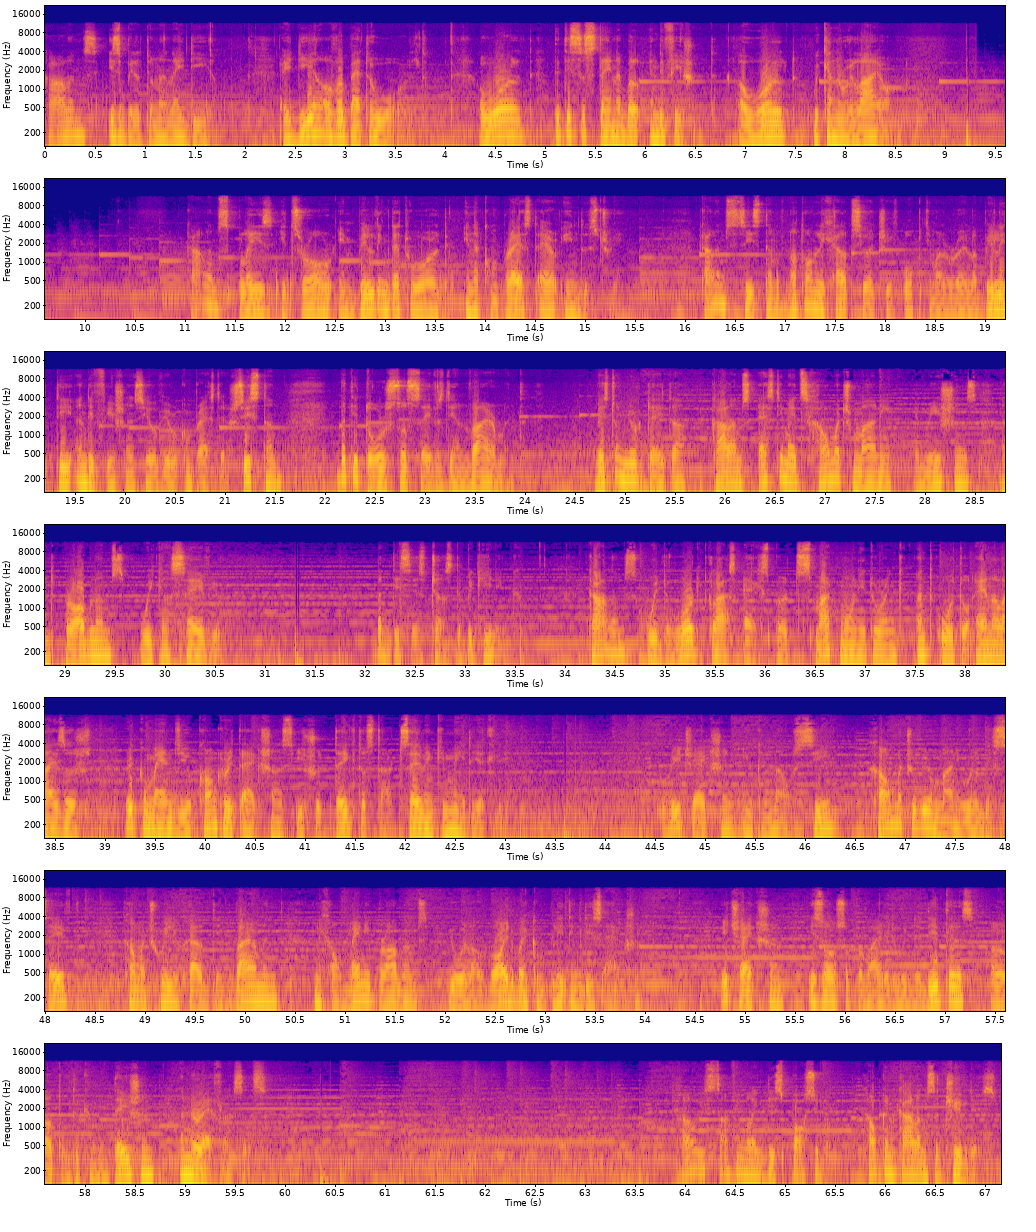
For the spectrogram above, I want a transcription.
Columns is built on an idea. Idea of a better world. A world that is sustainable and efficient. A world we can rely on. Columns plays its role in building that world in a compressed air industry. Columns system not only helps you achieve optimal reliability and efficiency of your compressed air system, but it also saves the environment. Based on your data, Columns estimates how much money, emissions and problems we can save you. But this is just the beginning. Columns with the world-class experts, smart monitoring and auto analyzers recommends you concrete actions you should take to start saving immediately. For each action you can now see how much of your money will be saved, how much will you help the environment and how many problems you will avoid by completing this action. Each action is also provided with the details, a lot of documentation and references. How is something like this possible? How can Columns achieve this?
